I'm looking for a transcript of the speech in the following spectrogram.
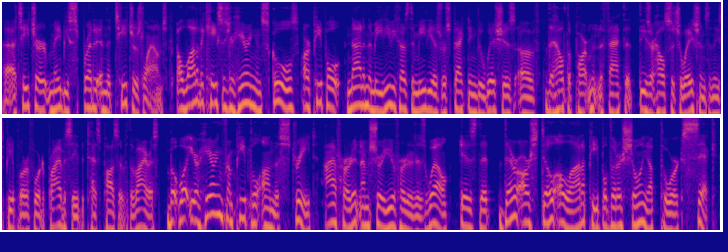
uh, a teacher maybe spread it in the teacher's lounge. A lot of the cases you're hearing in schools are people not in the media because the media is respecting the wishes of the health department and the fact that these are health situations and these people are afforded privacy that test positive for the virus. But what you're hearing from people on the street, I've heard it and I'm sure you've heard it as well, is that there are still a lot of people that are showing up to work sick.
